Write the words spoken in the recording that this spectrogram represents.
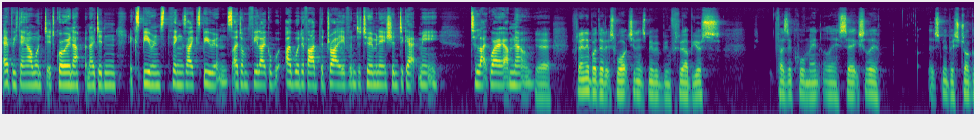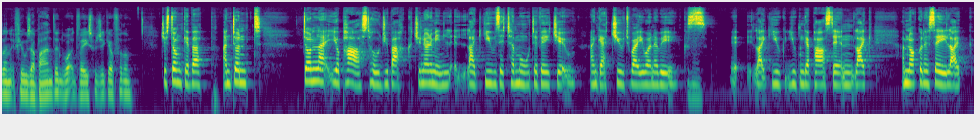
everything I wanted growing up and I didn't experience the things I experienced, I don't feel like I would have had the drive and determination to get me to like where I am now. Yeah. For anybody that's watching, it's maybe been through abuse, physical, mentally, sexually, it's maybe struggling, it feels abandoned. What advice would you give for them? Just don't give up and don't don't let your past hold you back. Do you know what i mean? Like use it to motivate you and get you to where you want to be because mm-hmm. like you you can get past it and like i'm not going to say like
